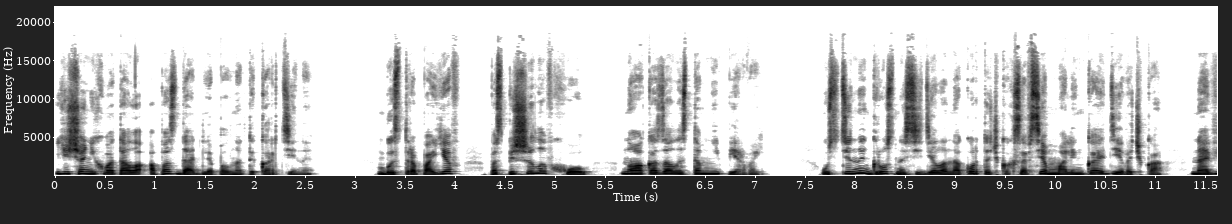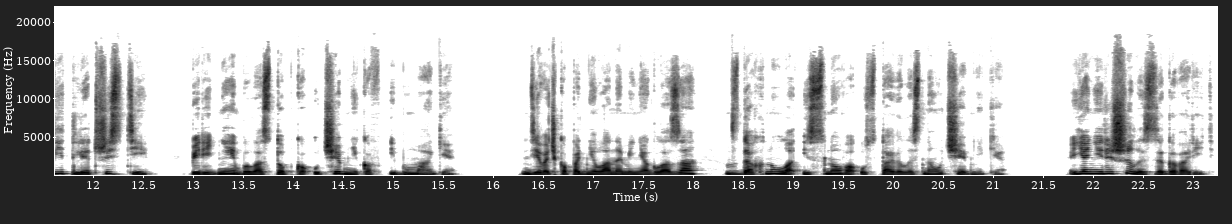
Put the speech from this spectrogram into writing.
еще не хватало опоздать для полноты картины. Быстро поев, поспешила в холл, но оказалась там не первой. У стены грустно сидела на корточках совсем маленькая девочка, на вид лет шести. Перед ней была стопка учебников и бумаги. Девочка подняла на меня глаза, вздохнула и снова уставилась на учебники. Я не решилась заговорить,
